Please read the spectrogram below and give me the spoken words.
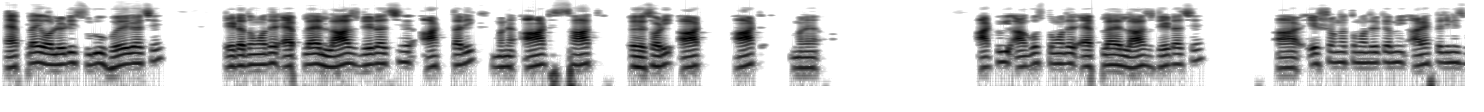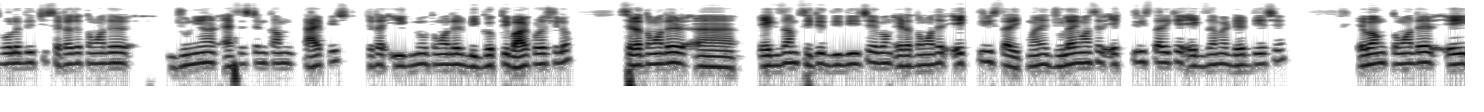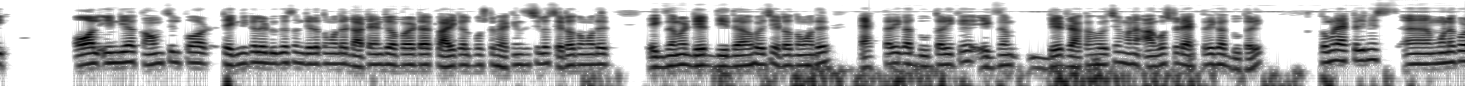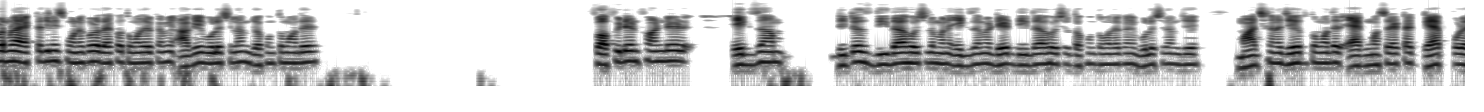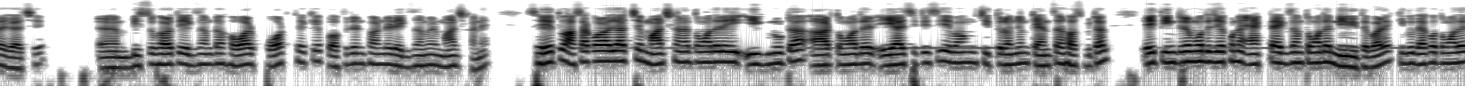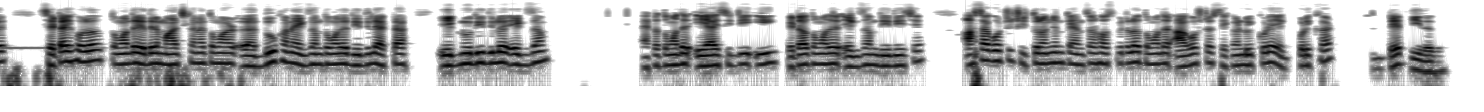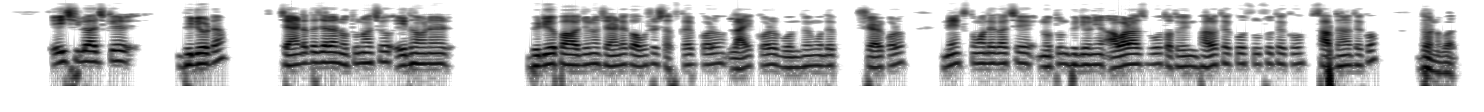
অ্যাপ্লাই অলরেডি শুরু হয়ে গেছে। এটা তোমাদের অ্যাপ্লাইয়ের লাস্ট ডেট আছে আট তারিখ মানে আট সাত সরি আট আট মানে আটই আগস্ট তোমাদের অ্যাপ্লাই লাস্ট ডেট আছে। আর এর সঙ্গে তোমাদেরকে আমি আর একটা জিনিস বলে দিচ্ছি, সেটা হচ্ছে তোমাদের জুনিয়র অ্যাসিস্ট্যান্ট কাম টাইপিস্ট যেটা ইগনু তোমাদের বিজ্ঞপ্তি বার করেছিল, সেটা তোমাদের এক্সাম সিটি দিয়ে দিয়েছে এবং এটা তোমাদের একত্রিশ তারিখ মানে জুলাই মাসের একত্রিশ তারিখে এক্সামের ডেট দিয়েছে। এবং তোমাদের এই All India Council for Technical Education যেটা তোমাদের ডাটা এন্ট্রি অপারেটার ক্লারিক্যাল পোস্টে ভ্যাকেন্সি ছিল, সেটাও তোমাদের এক্সামের ডেট দিয়ে দেওয়া হয়েছে। এটাও তোমাদের এক তারিখ আর দু তারিখে এক্সাম ডেট রাখা হয়েছে মানে আগস্টের এক তারিখ আর দু তারিখ। তোমরা একটা জিনিস মনে করো আমরা একটা জিনিস মনে করে দেখো, তোমাদেরকে আমি আগেই বলেছিলাম, যখন তোমাদের প্রভিডেন্ট ফান্ডের এক্সাম ডিটেলস দিয়ে দেওয়া হয়েছিল মানে এক্সামের ডেট দিয়ে দেওয়া হয়েছিল, তখন তোমাদেরকে আমি বলেছিলাম যে, মাঝখানে যেহেতু তোমাদের এক মাসের একটা গ্যাপ পড়ে গেছে বিশ্বভারতী এক্সামটা হওয়ার পর থেকে প্রভিডেন্ট ফান্ডের এক্সামের মাঝখানে, সেহেতু আশা করা যাচ্ছে মাঝখানে তোমাদের এই ইগনুটা আর তোমাদের এআইসিটিসি এবং চিত্তরঞ্জন ক্যান্সার হসপিটাল এই তিনটের মধ্যে যে কোনো একটা এক্সাম তোমাদের নিয়ে নিতে পারে। কিন্তু দেখো তোমাদের সেটাই হলো, তোমাদের এদের মাঝখানে তোমার দুখানা এক্সাম তোমাদের দিয়ে দিলে, একটা ইগনু দিয়ে দিল এক্সাম একটা তোমাদের এআইসিটিই এটাও তোমাদের এক্সাম দিয়ে দিয়েছে। আশা করছি চিত্তরঞ্জন ক্যান্সার হসপিটালও তোমাদের আগস্টের সেকেন্ড উইক করে পরীক্ষার ডেট দিয়ে দেবে। এই ছিল আজকের ভিডিওটা চ্যানেলটাতে যারা নতুন আছো, এই ধরনের ভিডিও পাওয়ার জন্য চ্যানেলটাকে অবশ্যই সাবস্ক্রাইব করো লাইক করো, বন্ধুদের মধ্যে শেয়ার করো। নেক্সট তোমাদের কাছে নতুন ভিডিও নিয়ে আবার আসব। ততদিন ভালো থেকো, সুস্থ থেকো, সাবধানে থেকো। ধন্যবাদ।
